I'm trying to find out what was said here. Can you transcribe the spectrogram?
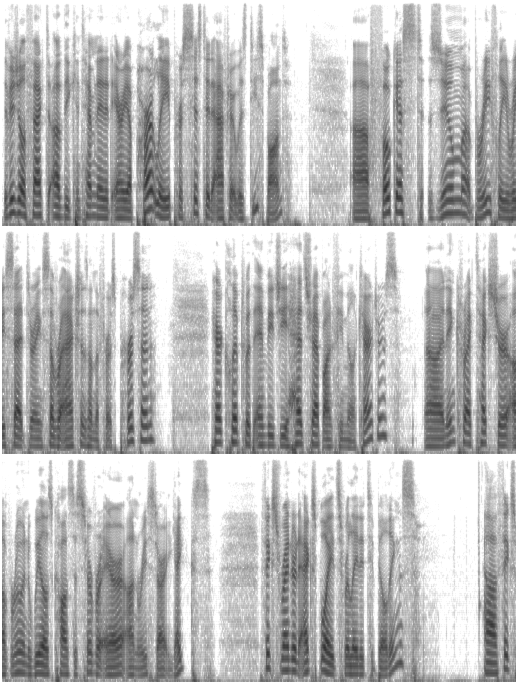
The visual effect of the contaminated area partly persisted after it was despawned. Uh, focused zoom briefly reset during several actions on the first person. Hair clipped with NVG head strap on female characters. Uh, an incorrect texture of ruined wheels caused a server error on restart. Yikes. Fixed rendered exploits related to buildings. Uh, fixed,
